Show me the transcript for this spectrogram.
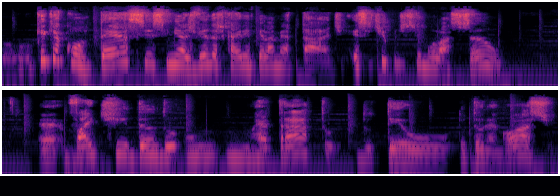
o que, que acontece se minhas vendas caírem pela metade? Esse tipo de simulação é, vai te dando um, um, retrato do teu, do teu negócio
